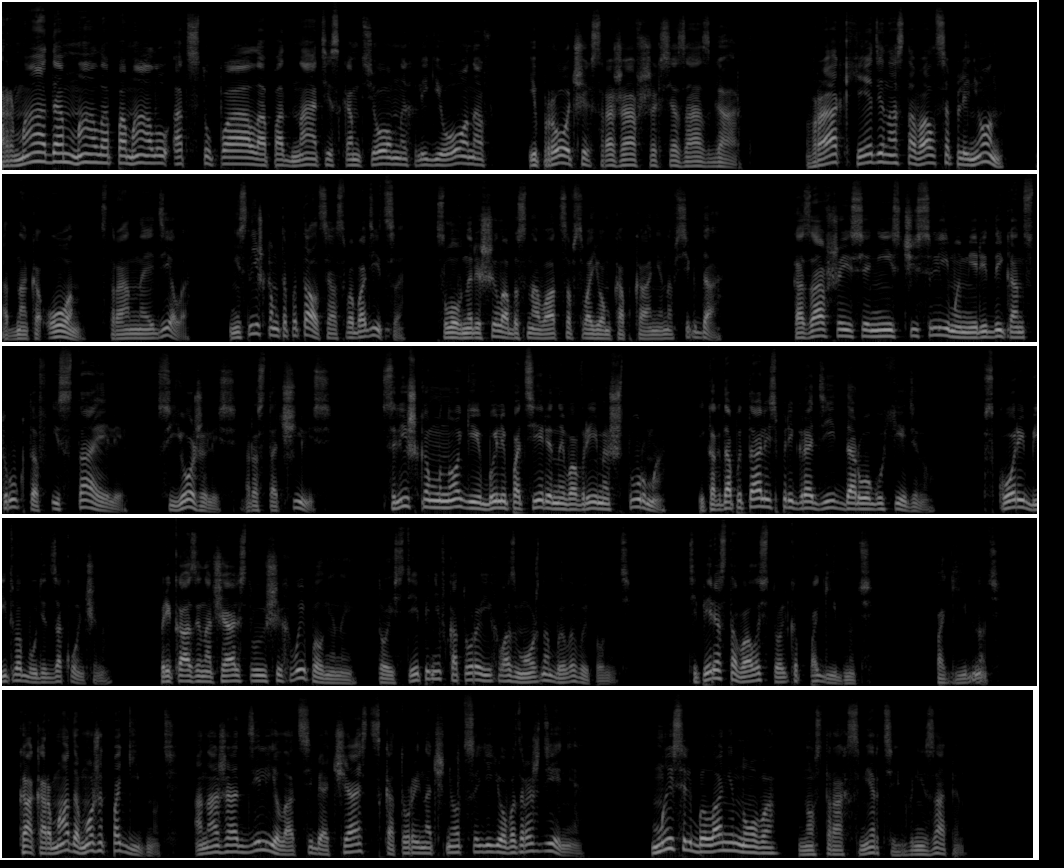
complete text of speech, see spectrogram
Армада мало-помалу отступала под натиском темных легионов и прочих сражавшихся за Асгард. Враг Хедин оставался пленен, однако он, странное дело, не слишком-то пытался освободиться, словно решил обосноваться в своем капкане навсегда. Казавшиеся неисчислимыми ряды конструктов истаяли — съежились, расточились. Слишком многие были потеряны во время штурма и когда пытались преградить дорогу Хедину. Вскоре битва будет закончена. Приказы начальствующих выполнены в той степени, в которой их возможно было выполнить. Теперь оставалось только погибнуть. Погибнуть? Как армада может погибнуть? Она же отделила от себя часть, с которой начнется ее возрождение. Мысль была не нова, но страх смерти внезапен.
